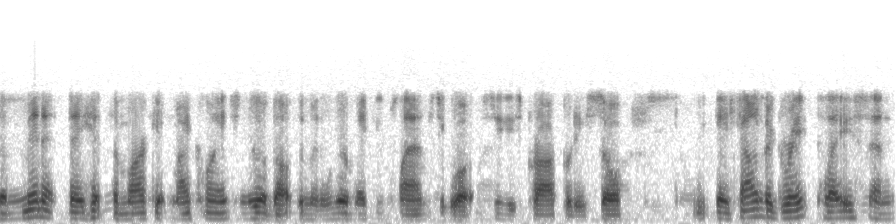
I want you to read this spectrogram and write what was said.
The minute they hit the market, my clients knew about them, and we were making plans to go out and see these properties. So they found a great place, and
